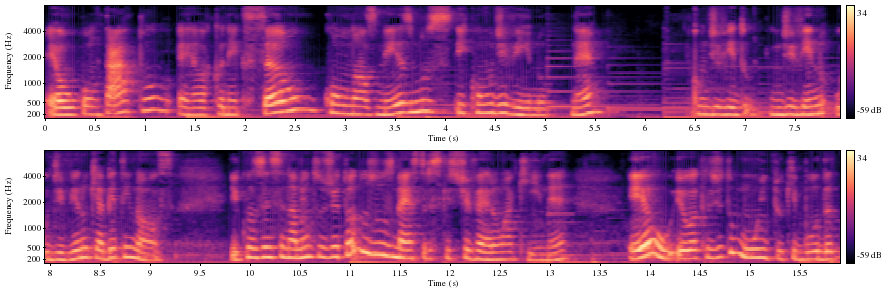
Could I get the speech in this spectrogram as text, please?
É o contato, é a conexão com nós mesmos e com o divino, né? com o divino, o divino, o divino que habita em nós e com os ensinamentos de todos os mestres que estiveram aqui, né? Eu, eu acredito muito que Buda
